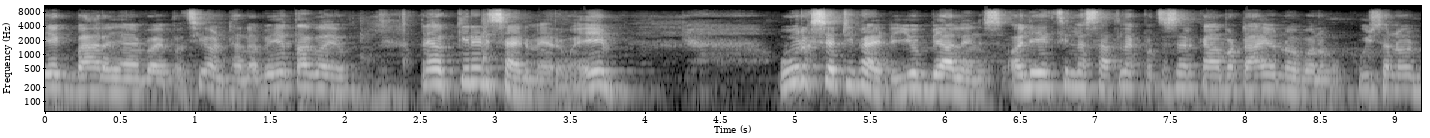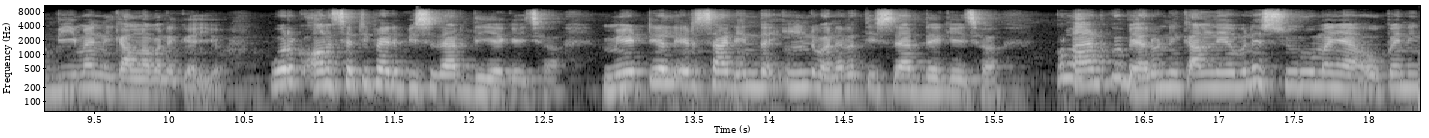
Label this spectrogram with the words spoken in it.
एक बाह्र यहाँ गएपछि अन्ठानब्बे यता गयो। अनि अब क्रेडिट साइडमा हेरौँ है। वर्क सर्टिफाइड यो ब्यालेन्स अहिले एकछिनलाई सात लाख पचास हजार कहाँबाट आयो नभनौँ क्वेसन नम्बर बीमा निकाल्न भनेको यो। वर्क अनसर्टिफाइड बिस हजार दिएकै छ। Material at site in the end भनेर तिस हजार दिएकै छ। प्लान्टको भ्यालु निकाल्ने हो भने सुरुमा यहाँ ओपनिङ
